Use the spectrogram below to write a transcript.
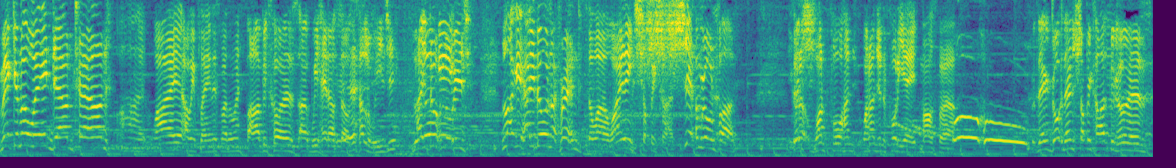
making my way downtown. Uh, why are we playing this, by the way? Uh, because uh, we hate ourselves. Is that Luigi? How you doing, Luigi. Lucky, how you doing, my friend? So, uh, why are they in shopping carts? Shit, I'm going fast. You got sh- one 400, 148 miles per hour. Woohoo! They go then shopping carts because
